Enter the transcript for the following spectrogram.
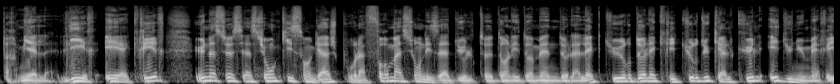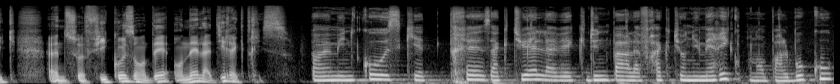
Parmi elles, Lire et Écrire, une association qui s'engage pour la formation des adultes dans les domaines de la lecture, de l'écriture, du calcul et du numérique numérique. Anne-Sophie Causandet en est la directrice quand même une cause qui est très actuelle avec d'une part la fracture numérique, on en parle beaucoup.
